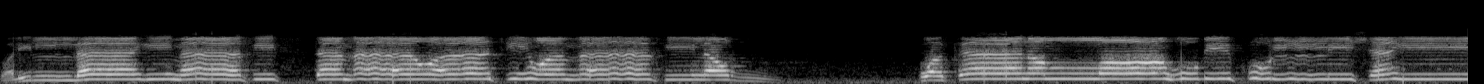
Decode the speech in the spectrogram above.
ولله ما في السماوات وما في الأرض وكان الله بكل شيء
